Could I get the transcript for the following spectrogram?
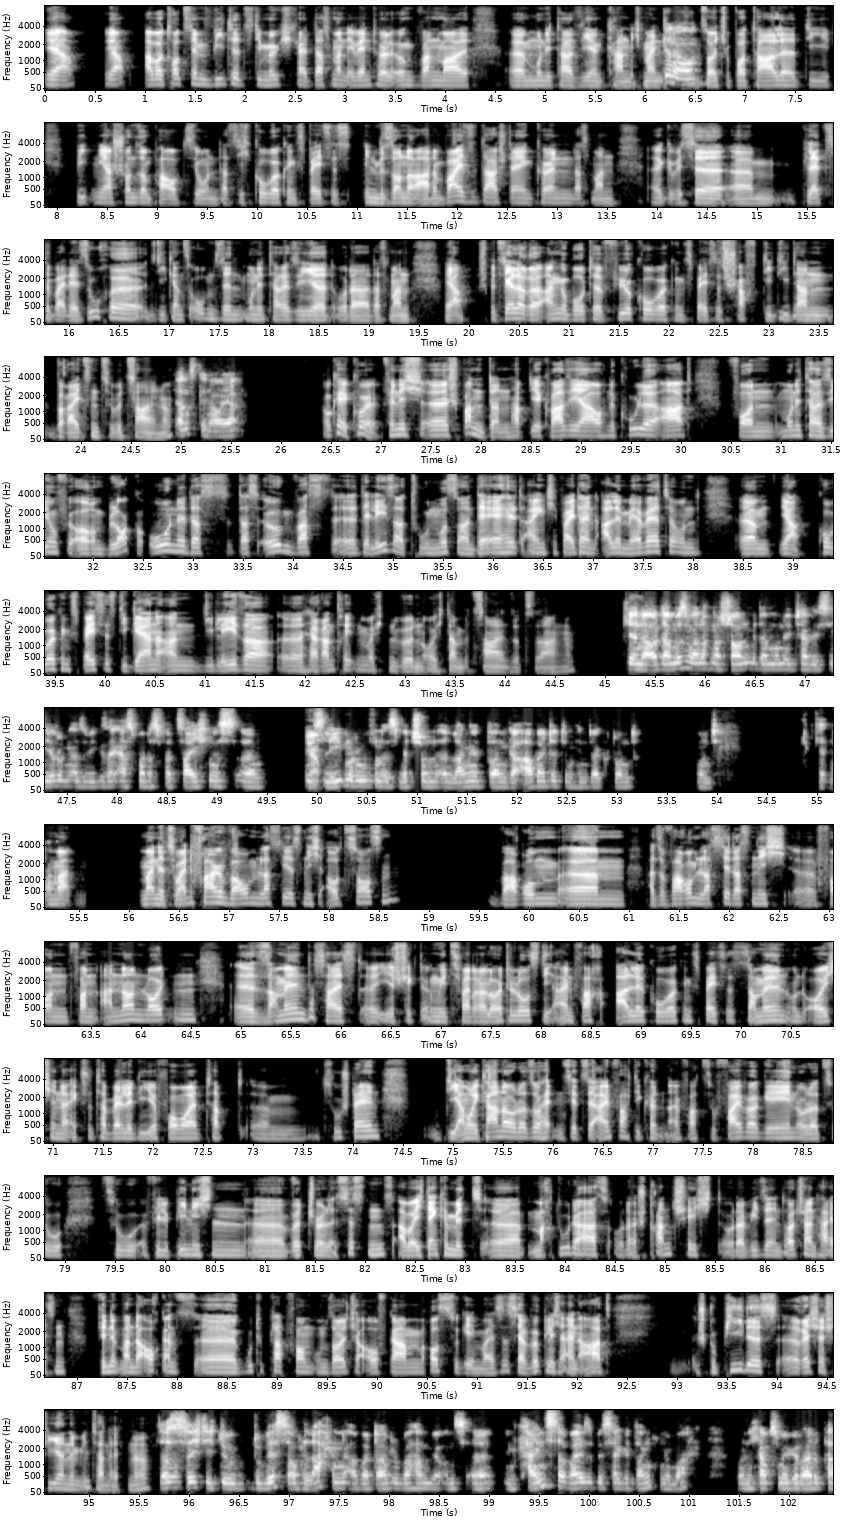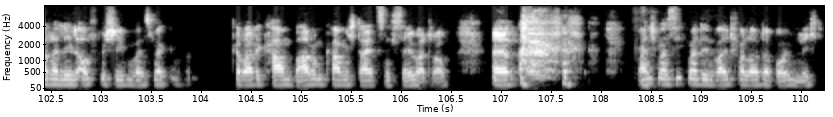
Ja, ja, aber trotzdem bietet es die Möglichkeit, dass man eventuell irgendwann mal äh, monetarisieren kann. Ich meine, genau. solche Portale, die bieten ja schon so ein paar Optionen, dass sich Coworking Spaces in besonderer Art und Weise darstellen können, dass man äh, gewisse ähm, Plätze bei der Suche, die ganz oben sind, monetarisiert oder dass man ja speziellere Angebote für Coworking Spaces schafft, die die dann bereit sind zu bezahlen. Ne? Ganz genau, ja. Okay, cool. Finde ich äh, spannend. Dann habt ihr quasi ja auch eine coole Art von Monetarisierung für euren Blog, ohne dass, dass irgendwas äh, der Leser tun muss, sondern der erhält eigentlich weiterhin alle Mehrwerte und ähm, ja, Coworking Spaces, die gerne an die Leser äh, herantreten möchten, würden euch dann bezahlen sozusagen. Ne? Genau, da müssen wir nochmal schauen mit der Monetarisierung. Also wie gesagt, erstmal das Verzeichnis äh, ins ja. Leben rufen. Es wird schon äh, lange dran gearbeitet im Hintergrund und genau. Meine zweite Frage, warum lasst ihr es nicht outsourcen? Warum, ähm, also warum lasst ihr das nicht äh, von, von anderen Leuten äh, sammeln? Das heißt, äh, ihr schickt irgendwie zwei, drei Leute los, die einfach alle Coworking Spaces sammeln und euch in der Excel-Tabelle, die ihr vorbereitet habt, ähm, zustellen die Amerikaner oder so hätten es jetzt sehr einfach, die könnten einfach zu Fiverr gehen oder zu, zu philippinischen äh, Virtual Assistants. Aber ich denke, mit äh, Mach du das oder Strandschicht oder wie sie in Deutschland heißen, findet man da auch ganz äh, gute Plattformen, um solche Aufgaben rauszugeben, weil es ist ja wirklich eine Art stupides äh, Recherchieren im Internet, ne? Das ist richtig. Du, du wirst auch lachen, aber darüber haben wir uns äh, in keinster Weise bisher Gedanken gemacht. Und ich habe es mir gerade parallel aufgeschrieben, weil es mir gerade kam, warum kam ich da jetzt nicht selber drauf? Ähm, manchmal sieht man den Wald vor lauter Bäumen nicht.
